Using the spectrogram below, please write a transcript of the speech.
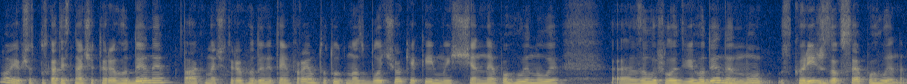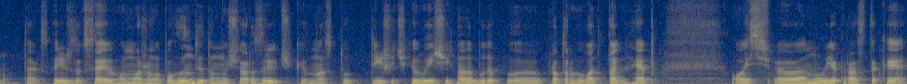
Ну, якщо спускатись на 4 години, так, на 4 години таймфрейм, то тут у нас блочок, який ми ще не поглинули. Е, Залишилось 2 години. Ну, скоріш за все, поглинемо. Так, скоріш за все, його можемо поглинути, тому що розривчики в нас тут трішечки вищі, їх треба буде е, проторгувати так геп. Ось, е, ну, якраз таки.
